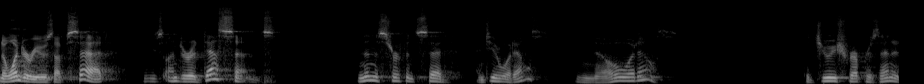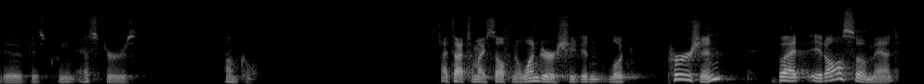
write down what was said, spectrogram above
no wonder he was upset. He's under a death sentence. And then the servant said, And do you know what else? No, what else? The Jewish representative is Queen Esther's uncle. I thought to myself, no wonder she didn't look Persian, but it also meant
